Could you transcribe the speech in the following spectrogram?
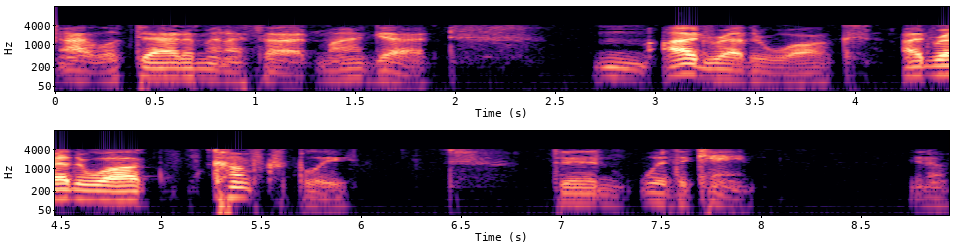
I looked at him and I thought, my God, hmm, I'd rather walk. I'd rather walk comfortably than with a cane, you know.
